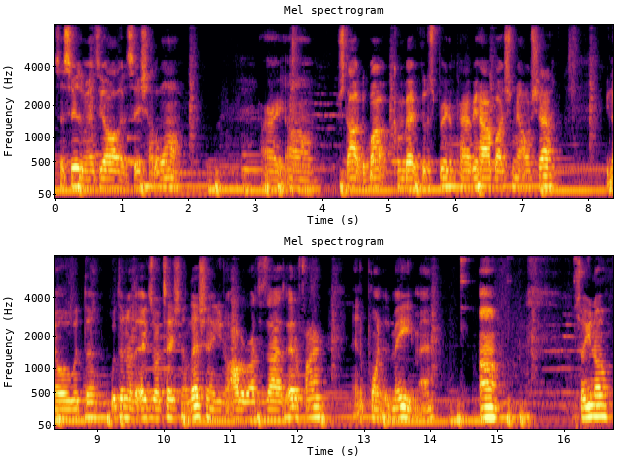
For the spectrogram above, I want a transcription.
Sincerely, man, to y'all, like to say shalom. All right, um, stop the bot, come back to the spirit and power of Yahweh Shemiah Shah. You know, with the with another exhortation and lesson, you know, Abba Ratazai is edifying and the point is made, man. Um, so you know,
